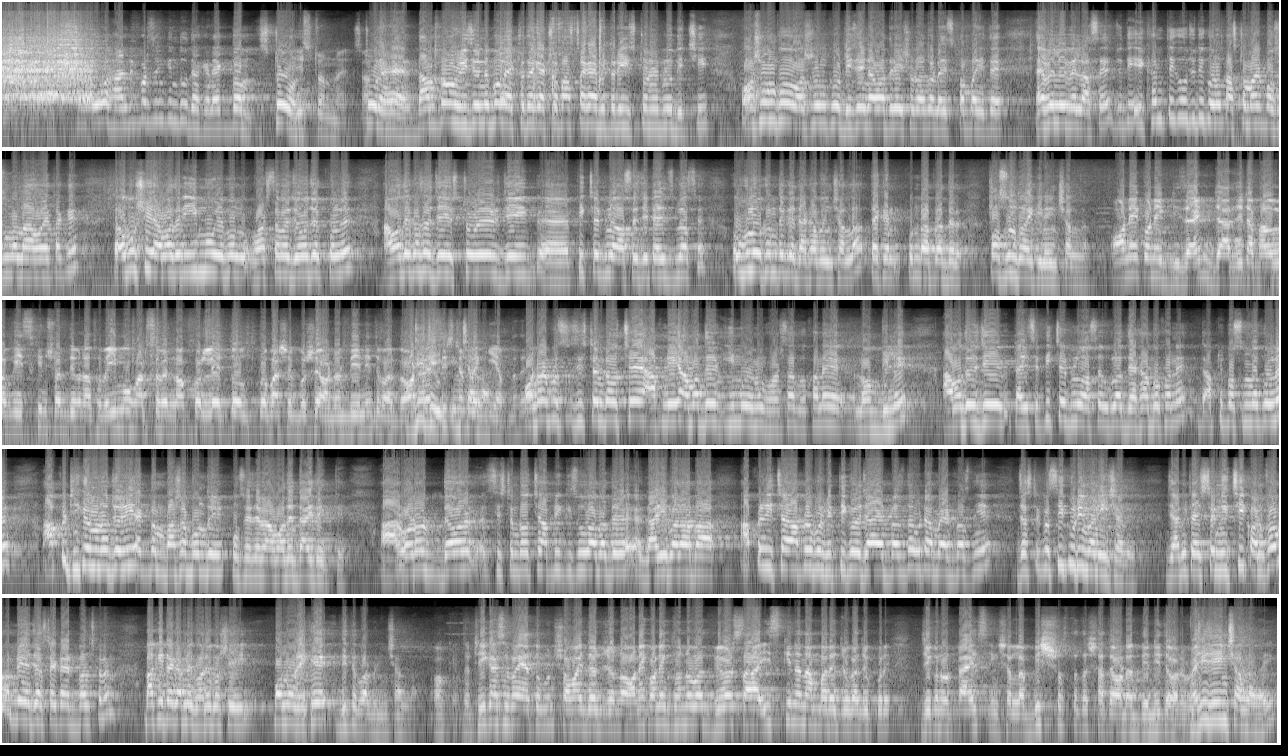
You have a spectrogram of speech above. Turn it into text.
ও হান্ড্রেড পার্সেন্ট কিন্তু দেখেন একদম স্টোন Stone নয়। স্টোন হ্যাঁ দামটাও রিজনেবল একশো থেকে একশো পাঁচ টাকার ভিতরে স্টোনেরগুলো দিচ্ছি। অসংখ্য অসংখ্য ডিজাইন আমাদের এই লাইস কোম্পানিতে অ্যাভেলেবেল আছে। যদি এখান থেকেও যদি কোনো কাস্টমার পছন্দ না হয়ে থাকে তো অবশ্যই আমাদের ইমো এবং হোয়াটসঅ্যাপে যোগাযোগ করলে আমাদের কাছে যে স্টোরের যেই পিকচারগুলো আছে যে টাইলসগুলো আছে ওগুলো ওখান থেকে দেখাবো ইনশাল্লাহ। দেখেন কোনটা আপনাদের পছন্দ হয় কিনা ইনশাল্লাহ। অনেক অনেক ডিজাইন যার যেটা ভালো লাগে স্ক্রিনশট দিবেন অথবা ইমো হোয়াটসঅ্যাপে নক করলে তো প্রবাসে বসে অর্ডার দিয়ে নিতে পারবে। অর্ডার সিস্টেমটা কি আপনাদের? অর্ডার সিস্টেমটা হচ্ছে আপনি আমাদের ইমো এবং হোয়াটসঅ্যাপ ওখানে নক দিলে আমাদের যে টাইলসের পিকচারগুলো আছে ওগুলো দেখাবো ওখানে। আপনি পছন্দ করলে আপনি ঠিকানা অনুযায়ী একদম বাসা বন্ধই পৌঁছে যাবে আমাদের দায় দেখতে আর অর্ডার দেওয়ার সিস্টেমটা হচ্ছে আপনি কিছু আমাদের গাড়ি ভাড়া বা আপনার ইচ্ছা আপনার উপর ভিত্তি করে যা অ্যাডভান্স দেন ওটা আমরা অ্যাডভান্স নিয়ে জাস্ট একটা সিকিউরিটি মানি হিসাবে যে আমি টাইসটা নিচ্ছি কনফার্ম আপনি জাস্ট একটা অ্যাডভান্স করেন বাকি টাকা আপনি ঘরে বসেই পণ্য রেখে দিতে পারবেন ইনশাল্লাহ ওকে তো ঠিক আছে ভাই এতক্ষণ সময় দেওয়ার জন্য অনেক অনেক ধন্যবাদ। ভিউয়ার্স তারা স্ক্রিনে নাম্বারে যোগাযোগ করে যে কোনো টাইলস ইনশাল্লাহ বিশ্বস্ততার সাথে অর্ডার দিয়ে নিতে পারবে ভাই। জি জি ইনশাল্লাহ ভাই।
